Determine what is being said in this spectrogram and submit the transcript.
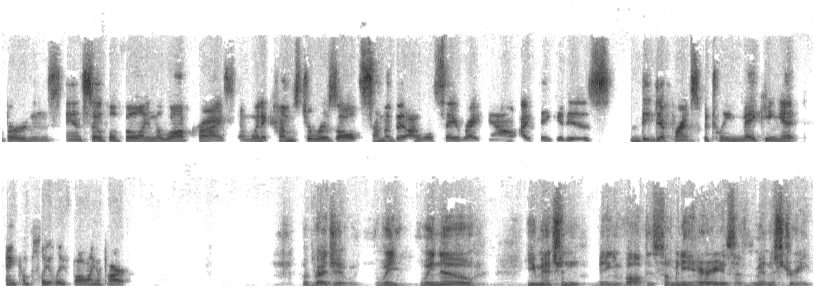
burdens and so fulfilling the law of christ. And when it comes to results some of it i will say right now i think it is the difference between making it and completely falling apart well bridgette we we know you mentioned being involved in so many areas of ministry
